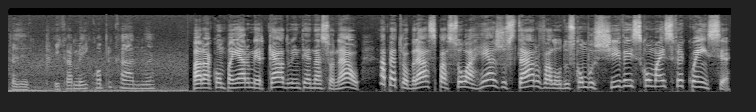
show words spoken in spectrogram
Quer dizer, fica meio complicado, né? Para acompanhar o mercado internacional, a Petrobras passou a reajustar o valor dos combustíveis com mais frequência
